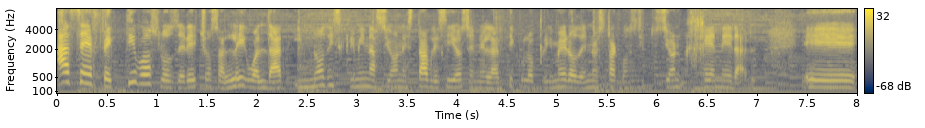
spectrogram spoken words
hace efectivos los derechos a la igualdad y no discriminación establecidos en el artículo primero de nuestra Constitución General. Eh,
